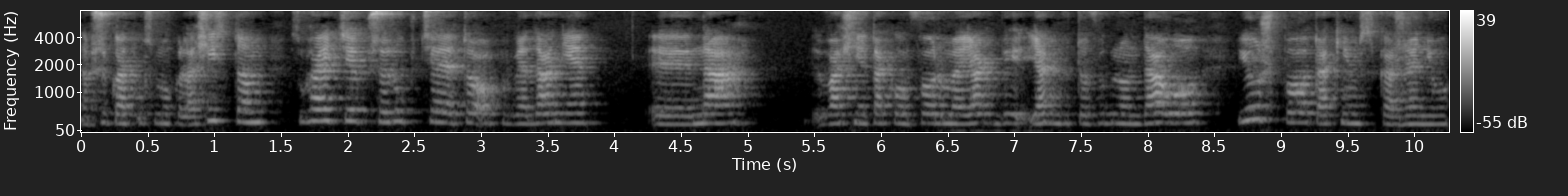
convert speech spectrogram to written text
na przykład ósmoklasistom, słuchajcie, przeróbcie to opowiadanie yy, na właśnie taką formę, jakby, jakby to wyglądało już po takim skażeniu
